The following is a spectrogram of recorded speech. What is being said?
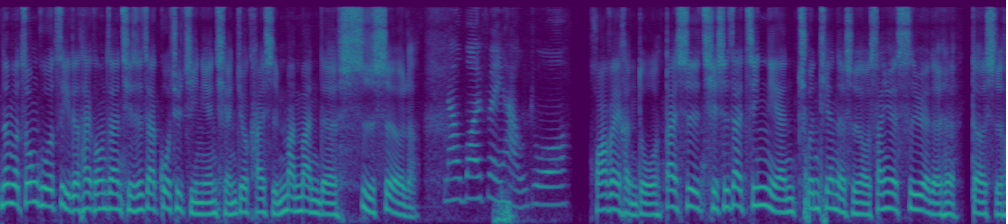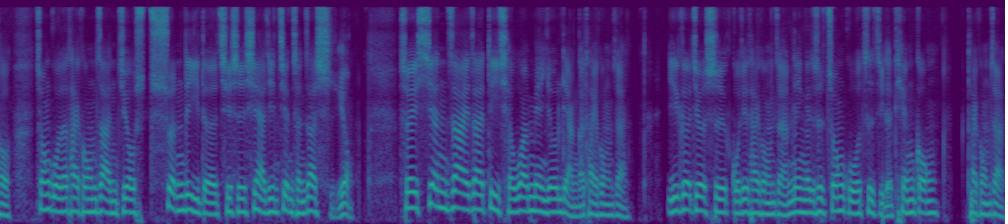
那么中国自己的太空站，其实在过去几年前就开始慢慢的试射了。然后花费好多。花费很多，但是其实在今年春天的时候，三月四月的的时候，中国的太空站就顺利的，其实现在已经建成在使用。所以现在在地球外面有两个太空站，一个就是国际太空站，另一个就是中国自己的天宫太空站，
